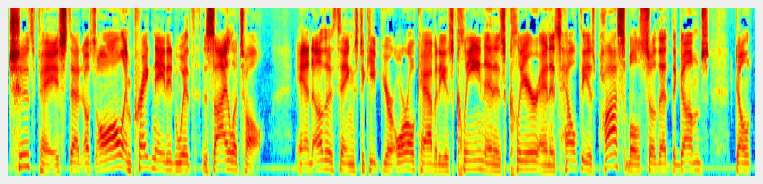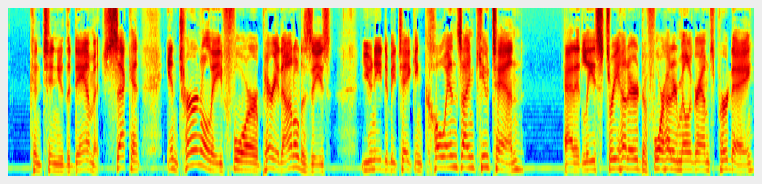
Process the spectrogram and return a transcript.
toothpaste that is all impregnated with xylitol and other things to keep your oral cavity as clean and as clear and as healthy as possible so that the gums don't continue the damage. Second, internally for periodontal disease, you need to be taking coenzyme Q10 at at least 300 to 400 milligrams per day,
